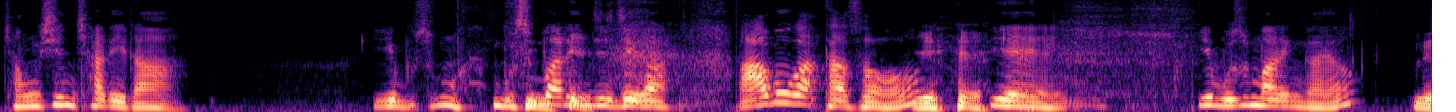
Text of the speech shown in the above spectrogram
정신 차리라. 이게 무슨 무슨 말인지 제가 암호 같아서 예. 예. 이게 무슨 말인가요? 네.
